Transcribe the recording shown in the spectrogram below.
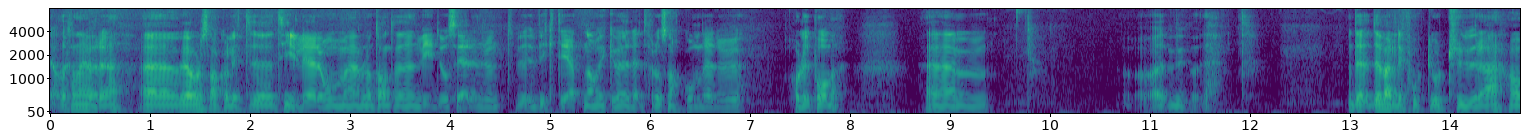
Ja, det kan jeg gjøre. Uh, vi har vel snakka litt tidligere om eh, bl.a. den videoserien rundt viktigheten av å være redd for å snakke om det du holder på med. Vi- det, det er veldig fort gjort, tror jeg, å,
